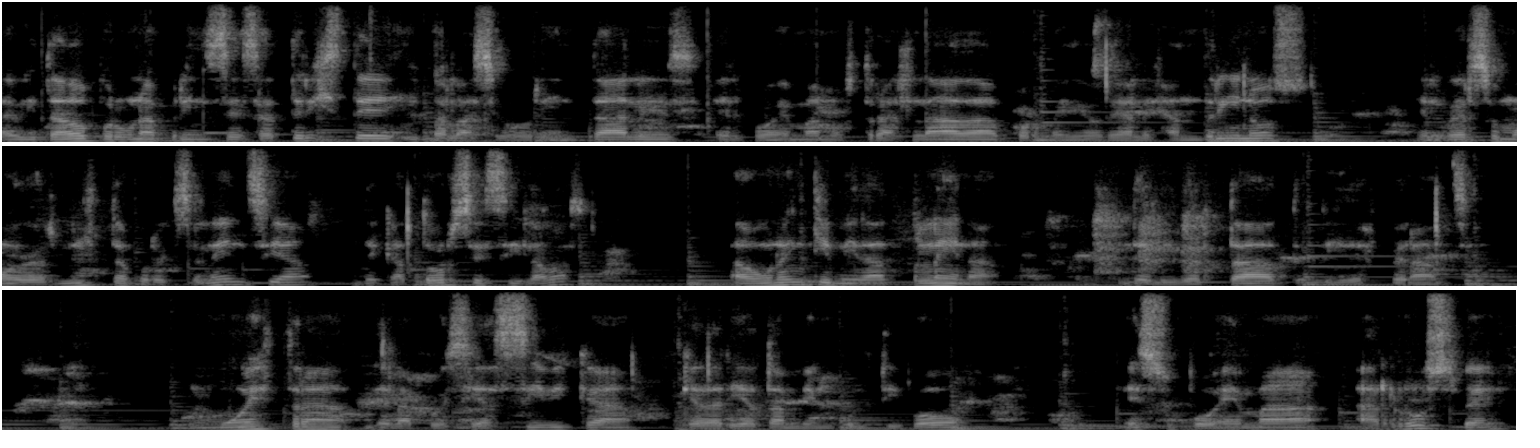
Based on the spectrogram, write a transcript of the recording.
Habitado por una princesa triste y palacios orientales, el poema nos traslada por medio de alejandrinos, el verso modernista por excelencia, de 14 sílabas, a una intimidad plena de libertad y de esperanza. Muestra de la poesía cívica que Darío también cultivó es su poema a Roosevelt,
